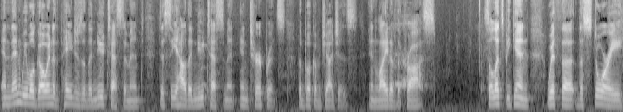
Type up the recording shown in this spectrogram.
And then we will go into the pages of the New Testament to see how the New Testament interprets the book of Judges in light of the cross. So let's begin with the, the story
